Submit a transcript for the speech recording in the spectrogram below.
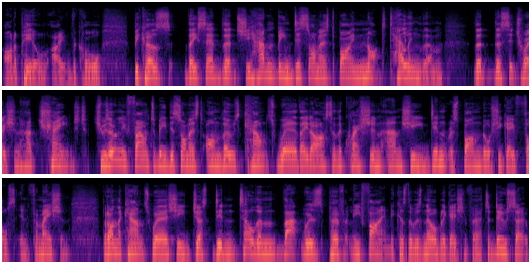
on appeal, I recall, because they said that she hadn't been dishonest by not telling them that the situation had changed. She was only found to be dishonest on those counts where they'd asked her the question and she didn't respond or she gave false information. But on the counts where she just didn't tell them, that was perfectly fine because there was no obligation for her to do so.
